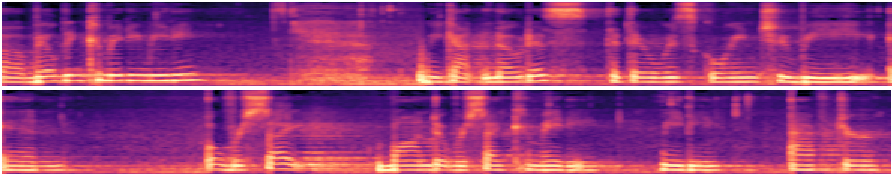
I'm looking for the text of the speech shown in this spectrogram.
uh, building committee meeting. We got notice that there was going to be an oversight, bond oversight committee meeting after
